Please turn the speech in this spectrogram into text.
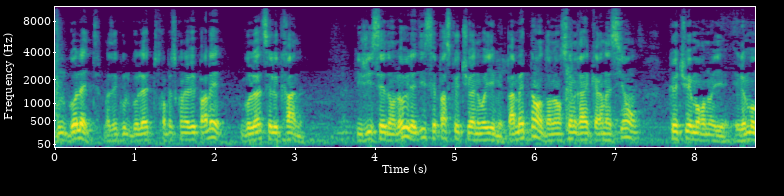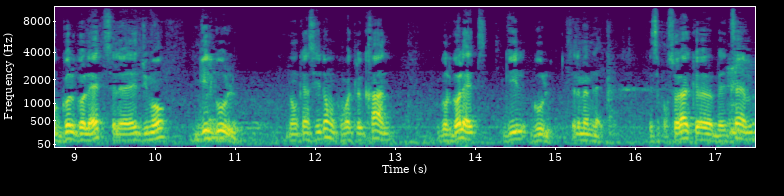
goulgolette. Goulgolette, tu te rappelles ce qu'on avait parlé? Goulgolette, c'est le crâne. Qui gissait dans l'eau, il a dit c'est parce que tu as noyé, mais pas maintenant, dans l'ancienne réincarnation, que tu es mort noyé. Et le mot golgolette, c'est du mot gilgoul. Donc ainsi donc, on voit que le crâne, golgolette, gilgoul, c'est les mêmes lettres. Et c'est pour cela que Bethem,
